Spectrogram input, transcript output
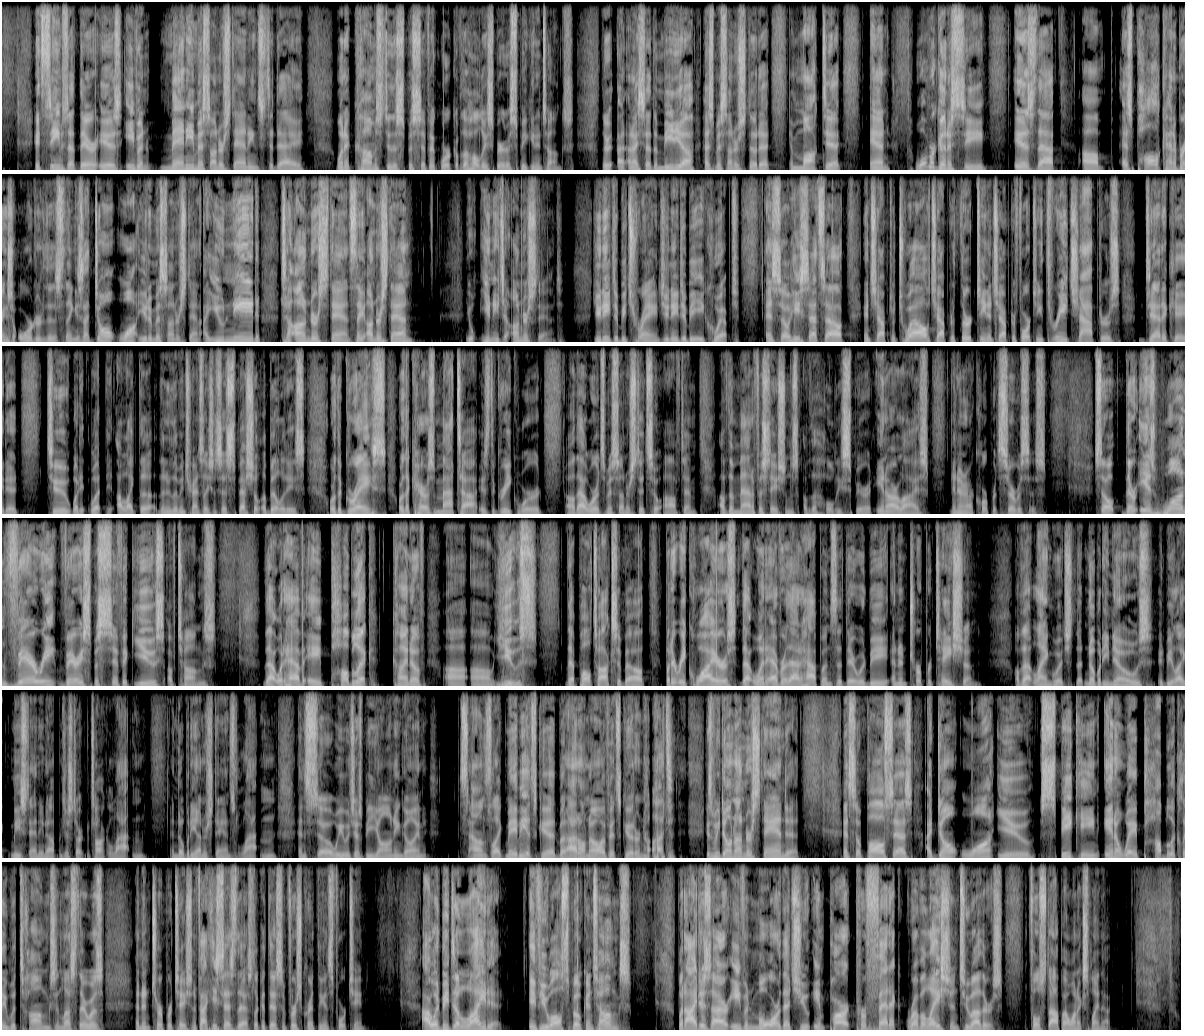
It seems that there is even many misunderstandings today when it comes to the specific work of the Holy Spirit of speaking in tongues. There, and I said the media has misunderstood it and mocked it. And what we're going to see is that um, as Paul kind of brings order to this thing, is I don't want you to misunderstand. You need to understand. Say, understand. You, you need to understand. You need to be trained. You need to be equipped. And so he sets out in chapter 12, chapter 13, and chapter 14, three chapters dedicated to what, what I like the, the New Living Translation says special abilities, or the grace, or the charismata is the Greek word. Uh, that word's misunderstood so often, of the manifestations of the Holy Spirit in our lives and in our corporate services. So there is one very, very specific use of tongues that would have a public kind of uh, uh, use that Paul talks about, but it requires that whenever that happens, that there would be an interpretation of that language that nobody knows. It'd be like me standing up and just starting to talk Latin, and nobody understands Latin, and so we would just be yawning, going, sounds like maybe it's good, but I don't know if it's good or not because we don't understand it. And so Paul says, I don't want you speaking in a way publicly with tongues unless there was an interpretation. In fact, he says this look at this in 1 Corinthians 14. I would be delighted if you all spoke in tongues, But I desire even more that you impart prophetic revelation to others. Full stop. I want to explain that.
